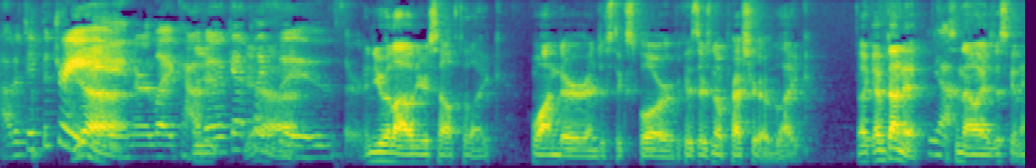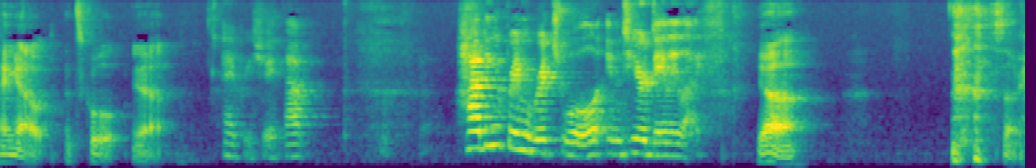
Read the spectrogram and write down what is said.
how to take the train, Yeah. or like how And to get yeah. places, or and you allow yourself to like wander and just explore because there's no pressure of like like I've done it, Yeah. so now I'm just gonna hang out. It's cool, yeah. I appreciate that. How do you bring ritual into your daily life? Yeah. Sorry.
